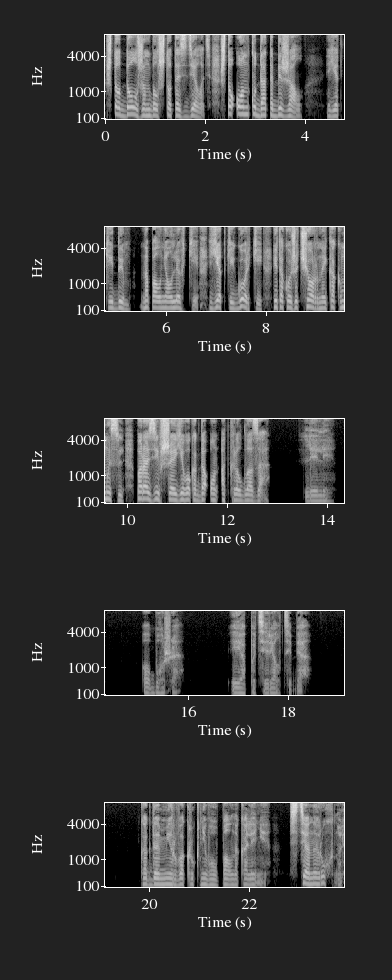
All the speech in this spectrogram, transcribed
что должен был что-то сделать, что он куда-то бежал. Едкий дым наполнял легкие, едкий, горький и такой же черный, как мысль, поразившая его, когда он открыл глаза. «Лили, о Боже, я потерял тебя». Когда мир вокруг него упал на колени, стены рухнули,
